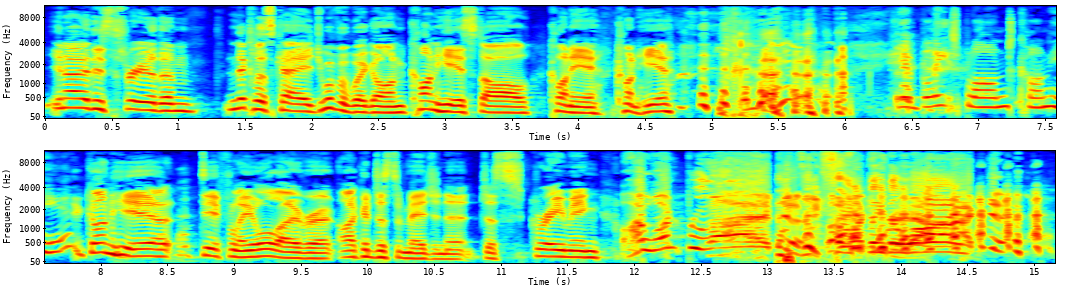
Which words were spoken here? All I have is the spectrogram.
You know, there's three of them. Nicolas Cage with a wig on, con hairstyle, con hair, con hair, Yeah, bleach blonde con here. con here, definitely all over it. I could just imagine it, just screaming, "I want blood!" That's exactly the one.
